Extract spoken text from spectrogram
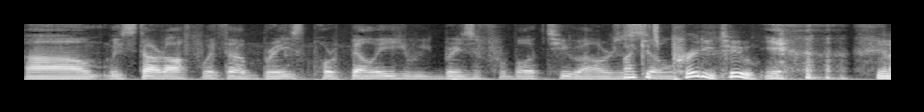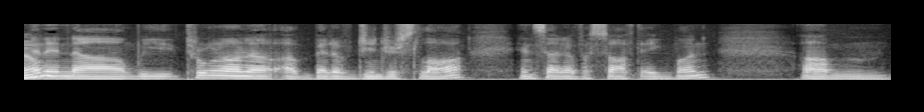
Um, we start off with a braised pork belly. We braise it for about two hours Like or so. it's pretty too. Yeah. You know? And then uh, we throw it on a, a bed of ginger slaw inside of a soft egg bun. Um,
